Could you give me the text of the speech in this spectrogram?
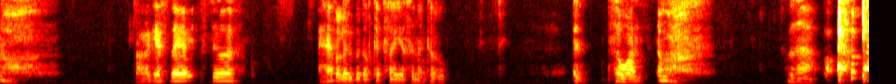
Oh, I guess they still have a little bit of capsaicin and co. And so on. Oh. That.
